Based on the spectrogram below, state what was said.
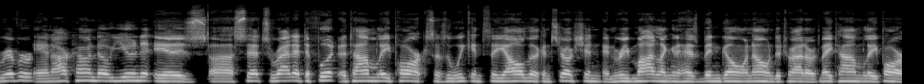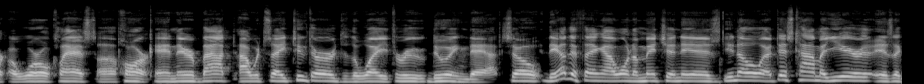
river, and our condo unit is uh, sits right at the foot of Tom Lee Park, so, so we can see all the construction and remodeling that has been going on to try to make Tom Lee Park a world class uh, park. And they're about, I would say, two thirds of the way through doing that. So the other thing I want to mention is, you know, at this time of year is a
